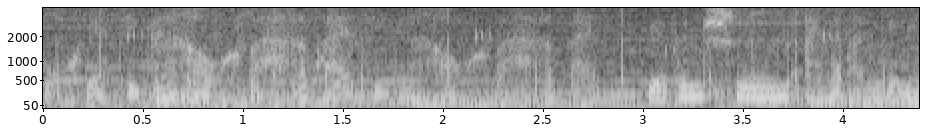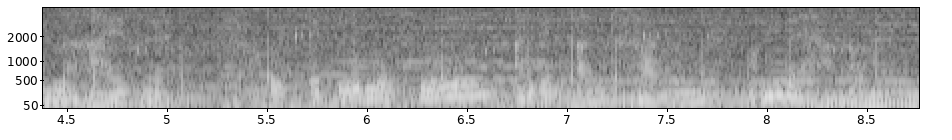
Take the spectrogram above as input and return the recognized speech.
hochwertige Rauchware sein. Rauchware sein. Wir wünschen eine angenehme Reise und begeben uns nun an den Anfang des Universums.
